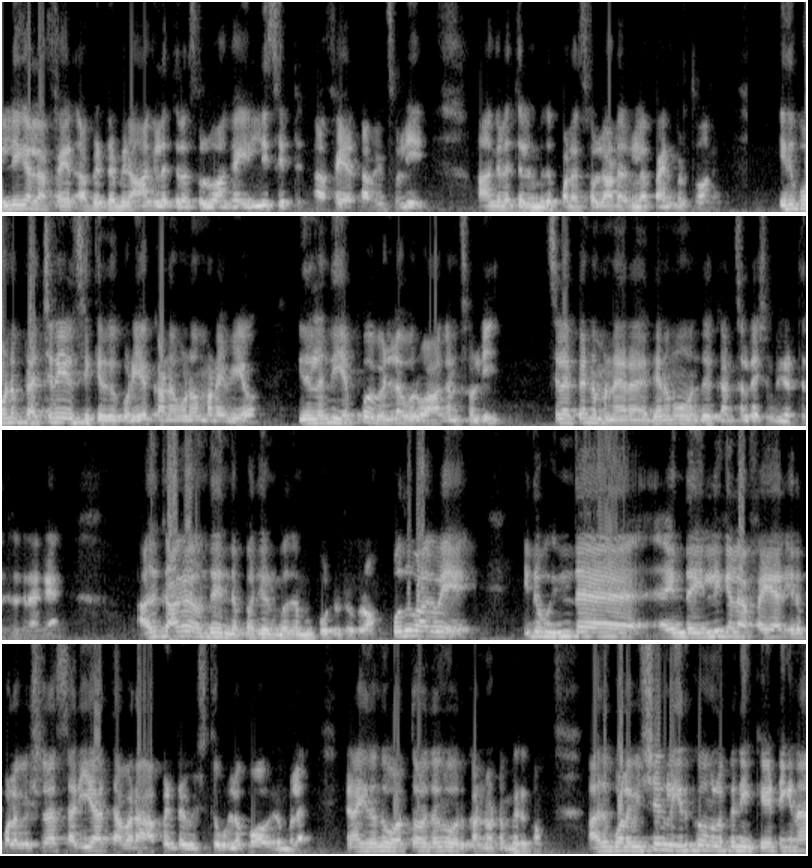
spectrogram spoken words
இல்லீகல் அஃபேர் அப்படின்ற மாதிரி ஆங்கிலத்தில் சொல்லுவாங்க இல்லிசிட் அஃபேர் அப்படின்னு சொல்லி ஆங்கிலத்தில் என்பது பல சொல்லாடல்களை பயன்படுத்துவாங்க. இது போன்ற பிரச்சனையில் சிக்கிருக்கக்கூடிய கணவனோ மனைவியோ இதுல இருந்து எப்போ வெளில வருவாங்கன்னு சொல்லி சில பேர் நம்ம நேர தினமும் வந்து கன்சல்டேஷன் எடுத்துட்டு இருக்கிறாங்க. அதுக்காக வந்து இந்த பதிவு என்பது நம்ம போட்டுட்டு இருக்கிறோம். பொதுவாகவே இது இந்த இந்த இல்லீகல் அஃபையர் இது போல விஷயம் சரியா தவறா அப்படின்ற விஷயத்துக்கு உள்ள போக விரும்பல. ஏன்னா இது வந்து ஒருத்தருக்கு ஒருத்தவங்க ஒரு கண்ணோட்டம் இருக்கும். அது போல விஷயங்கள் இருக்கவங்களை போய் நீங்க கேட்டீங்கன்னா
